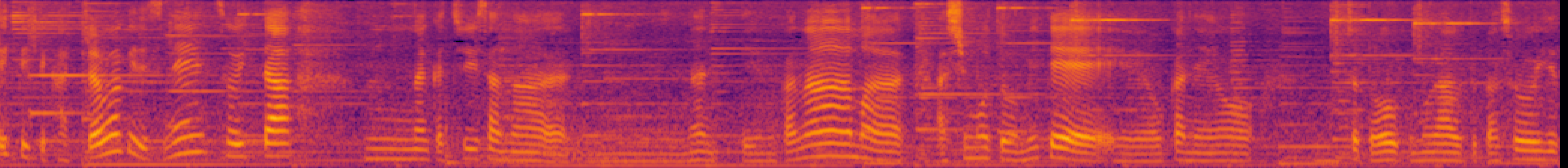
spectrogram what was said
いって言って買っちゃうわけですね。そういった、うん、なんか小さな、うん、なんていうのかな、まあ、足元を見て、えー、お金をちょっと多くもらうとかそういっ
